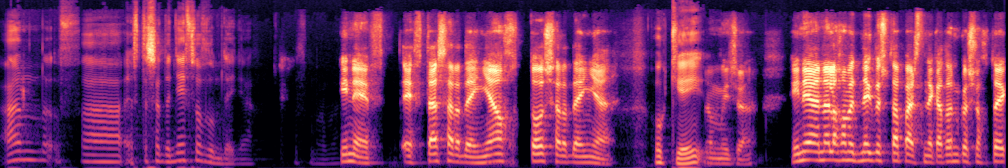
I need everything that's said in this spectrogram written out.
αν θα 749 ή 779. Είναι 749-849. Οκ. Νομίζω. Είναι ανάλογα με την έκδοση που θα πάρεις. Την 128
